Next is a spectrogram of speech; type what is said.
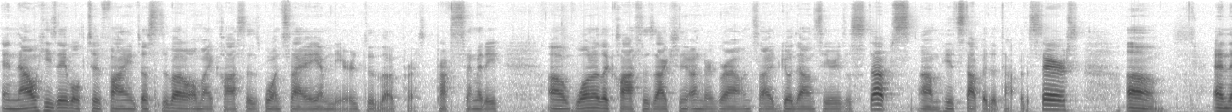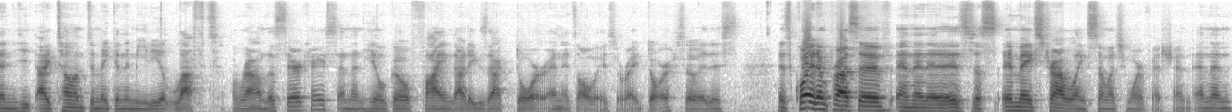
and now he's able to find just about all my classes once I am near to the proximity. Uh, one of the classes actually underground, so I'd go down a series of steps. Um, he'd stop at the top of the stairs, um, and then he, I tell him to make an immediate left around the staircase, and then he'll go find that exact door, and it's always the right door. So it is it's quite impressive, and then it is just it makes traveling so much more efficient. And then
